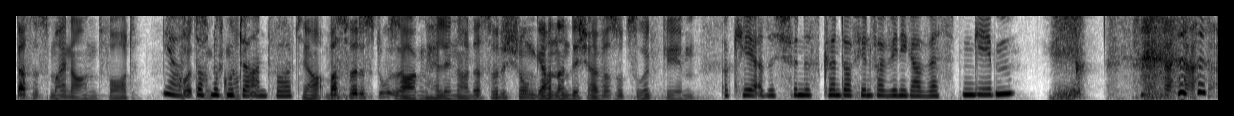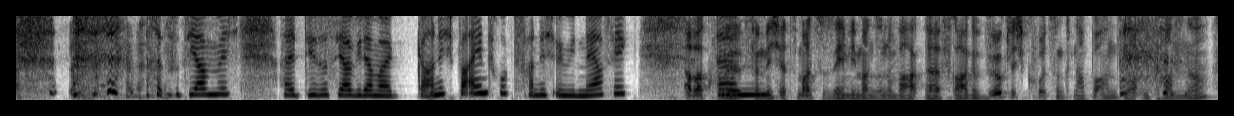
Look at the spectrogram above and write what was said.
das ist meine Antwort. Ja, Kurz ist doch eine knapp. gute Antwort. Ja, was würdest du sagen, Helena? Das würde ich schon gern an dich einfach so zurückgeben. Okay, also ich finde, es könnte auf jeden Fall weniger Wespen geben. also die haben mich halt dieses Jahr wieder mal gar nicht beeindruckt, fand ich irgendwie nervig. Aber cool Ähm. für mich jetzt mal zu sehen, wie man so eine äh, Frage wirklich kurz und knapp beantworten kann, ne?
